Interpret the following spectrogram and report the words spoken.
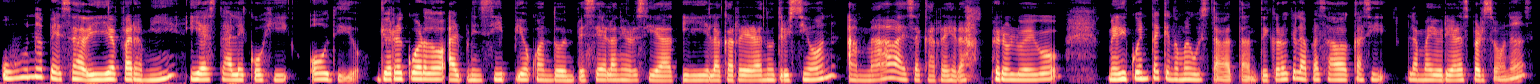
una pesadilla para mí y hasta le cogí odio. Yo recuerdo al principio cuando empecé la universidad y la carrera de nutrición, amaba esa carrera, pero luego me di cuenta que no me gustaba tanto y creo que le ha pasado a casi la mayoría de las personas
